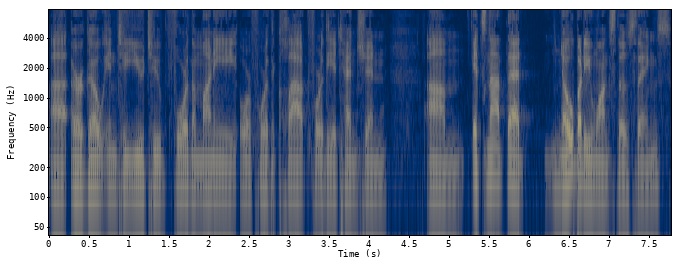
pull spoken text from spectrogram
uh, or go into YouTube for the money or for the clout, for the attention. Um, it's not that nobody wants those things.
